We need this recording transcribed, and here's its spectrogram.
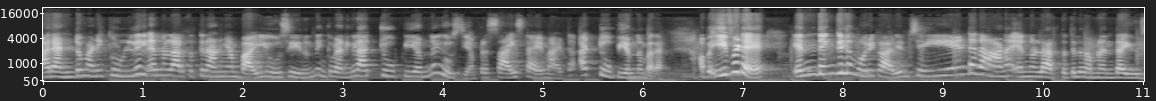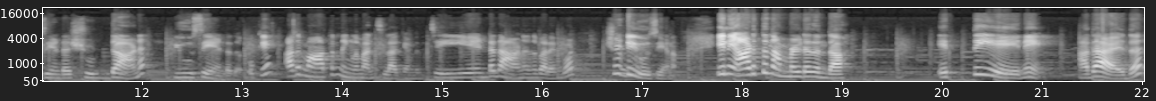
ആ രണ്ട് മണിക്കുള്ളിൽ എന്നുള്ള അർത്ഥത്തിലാണ് ഞാൻ ബൈ യൂസ് ചെയ്യുന്നത്. നിങ്ങൾക്ക് വേണമെങ്കിൽ അറ്റ് ടു പി എം എന്ന് യൂസ് ചെയ്യാം. പ്രിസൈസ് ടൈം ആയിട്ട് അറ്റ് ടു പി എം എന്നും പറയാം. അപ്പോൾ ഇവിടെ എന്തെങ്കിലും ഒരു കാര്യം ചെയ്യേണ്ടതാണ് എന്നുള്ള അർത്ഥത്തിൽ നമ്മൾ എന്താ യൂസ് ചെയ്യേണ്ടത്? ഷുഡ് ആണ് യൂസ് ചെയ്യേണ്ടത്. ഓക്കെ അത് മാത്രം നിങ്ങൾ മനസ്സിലാക്കിയാൽ മതി. ചെയ്യേണ്ടതാണ് എന്ന് പറയുമ്പോൾ ഷുഡ് യൂസ് ചെയ്യണം. ഇനി അടുത്ത നമ്മളുടേത് എന്താ? എത്തിയേനെ. അതായത്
